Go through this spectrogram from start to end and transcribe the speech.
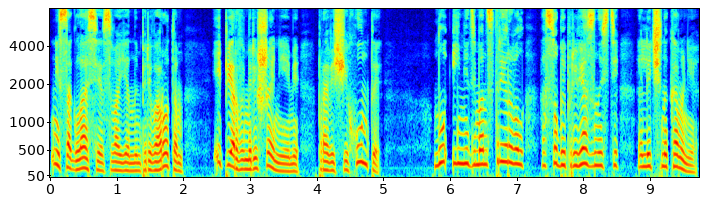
несогласие с военным переворотом и первыми решениями правящей хунты, но и не демонстрировал особой привязанности лично ко мне.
